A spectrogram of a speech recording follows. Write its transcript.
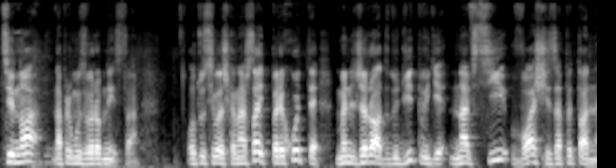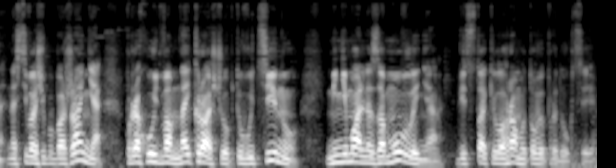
Ціна напряму з виробництва. Отут сілочка на наш сайт. Переходьте, менеджера дадуть відповіді на всі ваші запитання, на всі ваші побажання. Прорахують вам найкращу оптову ціну, мінімальне замовлення від 100 кг готової продукції.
